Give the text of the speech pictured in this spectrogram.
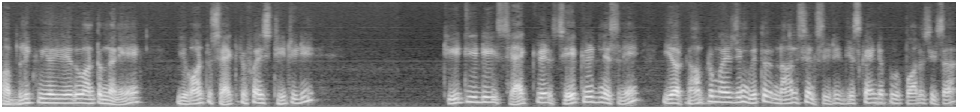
పబ్లిక్ ఏదో అంటుందని you want to sacrifice TTD TTD sacred సేక్రెడ్నెస్ని are compromising with nonsense it is this kind of పాలసీసా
